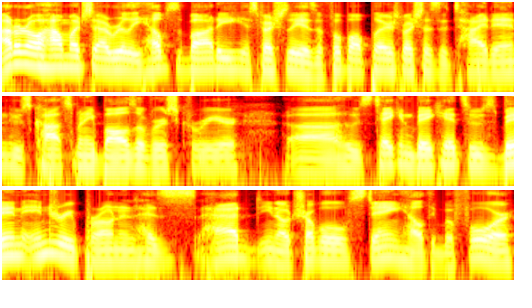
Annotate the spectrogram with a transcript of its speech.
I don't know how much that really helps the body, especially as a football player, especially as a tight end who's caught so many balls over his career, uh, who's taken big hits, who's been injury prone and has had you know trouble staying healthy before.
